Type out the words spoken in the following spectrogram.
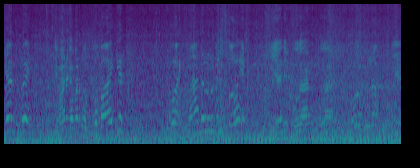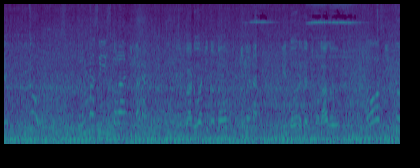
Yan, woi. gimana kabar lu? Oh, baik, Yan. Wah, gimana lu? Lu kan sekolah ya? Iya nih pulang, pulang. Oh, pulang. Iya. Itu lu masih sekolah di mana? SMK 2 situ tuh. Di mana? Itu dekat sekolah lu. Oh, situ.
